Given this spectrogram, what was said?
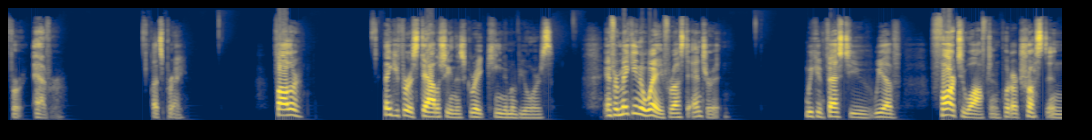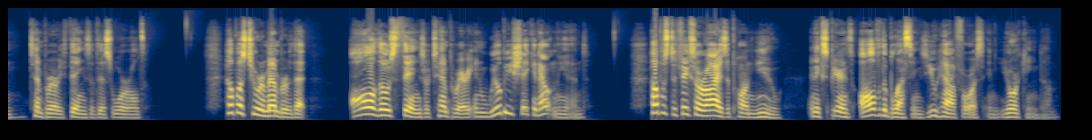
forever. Let's pray. Father, thank you for establishing this great kingdom of yours and for making a way for us to enter it. We confess to you, we have far too often put our trust in temporary things of this world. Help us to remember that all of those things are temporary and will be shaken out in the end. Help us to fix our eyes upon you and experience all of the blessings you have for us in your kingdom.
